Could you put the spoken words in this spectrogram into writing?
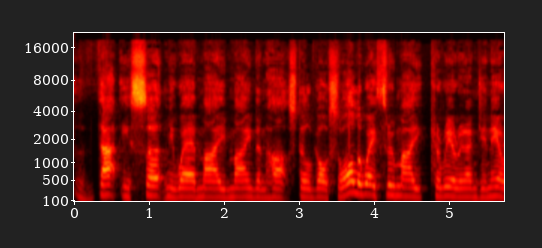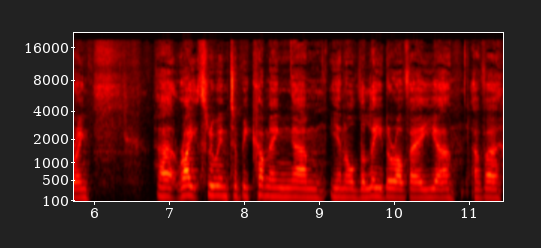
that is certainly where my mind and heart still go. So, all the way through my career in engineering, uh, right through into becoming, um, you know, the leader of a uh, of a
